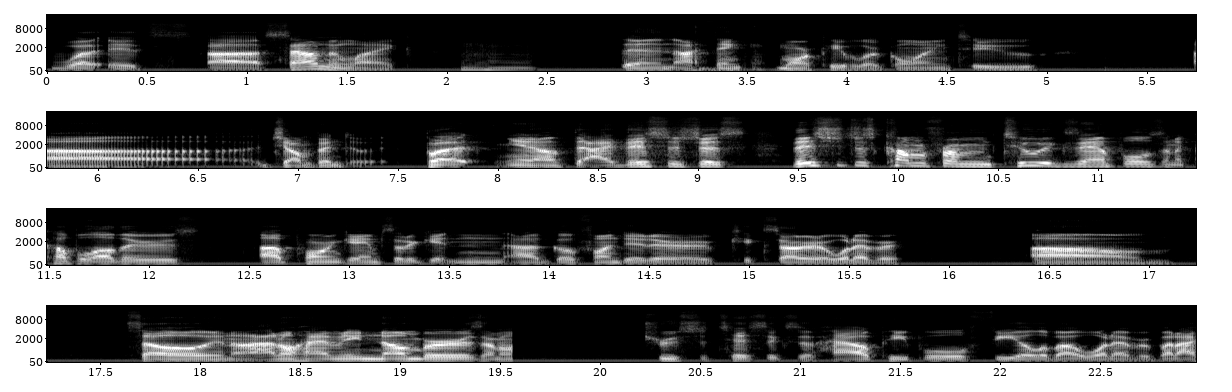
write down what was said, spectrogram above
what it's uh, sounding like, mm-hmm. then I think more people are going to uh, jump into it. But you know, th- this is just this is just coming from two examples and a couple others uh, porn games that are getting uh, GoFunded or Kickstarter or whatever. Um, so, you know, I don't have any numbers. I don't true statistics of how people feel about whatever, but I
